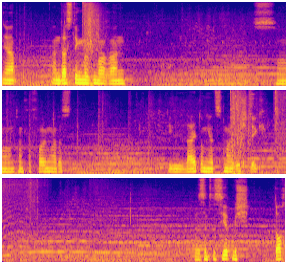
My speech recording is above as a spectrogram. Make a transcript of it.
Ja, an das Ding müssen wir ran. So, und dann verfolgen wir das die Leitung jetzt mal richtig. Das interessiert mich doch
